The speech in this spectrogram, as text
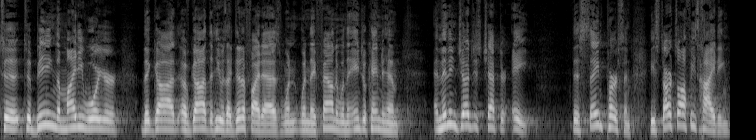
to, to being the mighty warrior that God, of God that he was identified as when, when they found him, when the angel came to him. And then in Judges chapter 8, this same person, he starts off, he's hiding.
